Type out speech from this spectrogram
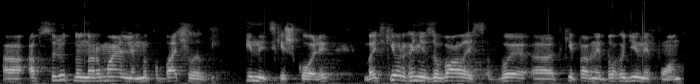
Абсолютно нормально. Ми побачили в Вінницькій школі. Батьки організувались в е, такий певний благодійний фонд.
